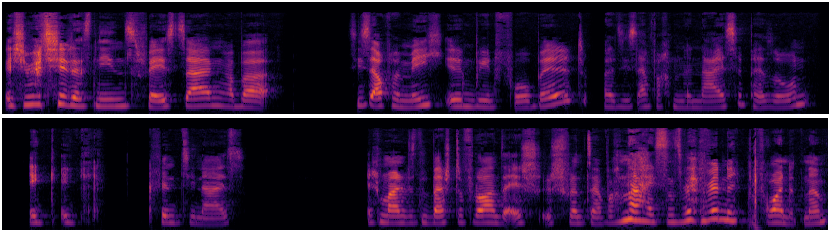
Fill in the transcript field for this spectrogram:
Ich würde dir das nie ins Face sagen, aber Sie ist auch für mich irgendwie ein Vorbild, weil sie ist einfach eine nice Person. Ich, ich finde sie nice. Ich meine, wir sind beste Freunde. Ich, ich finde sie einfach nice, sonst wären wir nicht befreundet, ne?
